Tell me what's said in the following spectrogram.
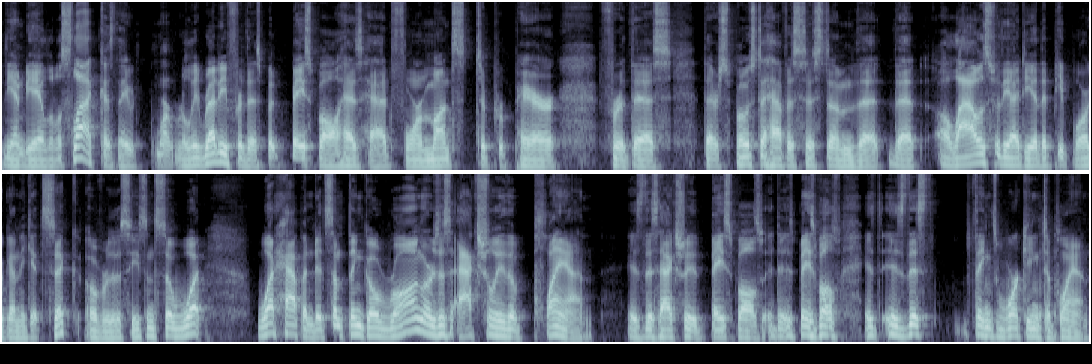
the NBA a little slack because they weren't really ready for this. But baseball has had four months to prepare for this. They're supposed to have a system that that allows for the idea that people are going to get sick over the season. So what what happened? Did something go wrong, or is this actually the plan? Is this actually baseball's? Is baseball's? Is, is this things working to plan?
